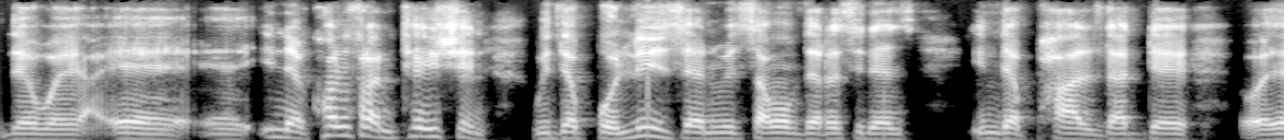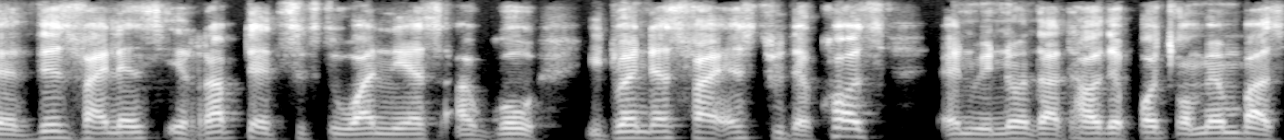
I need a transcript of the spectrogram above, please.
they were uh, uh, in a confrontation with the police and with some of the residents in the Paarl. That the, uh, this violence erupted 61 years ago. It went as far as to the courts, and we know that how the Poqo members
